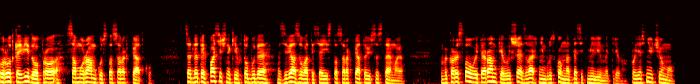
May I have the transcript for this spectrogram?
коротке відео про саму рамку 145-ку. Це для тих пасічників, хто буде зв'язуватися із 145 системою. Використовуйте рамки лише з верхнім бруском на 10 мм. Поясню чому.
